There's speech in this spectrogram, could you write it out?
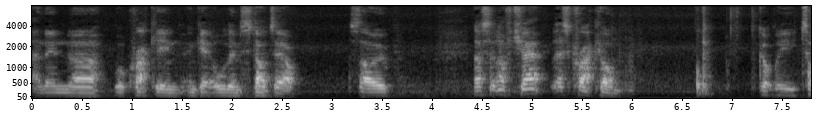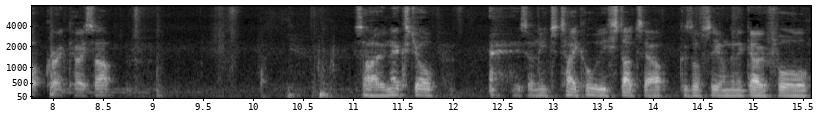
And then uh, we'll crack in and get all them studs out. So that's enough chat. Let's crack on. Got the top crankcase up. So next job is I need to take all these studs out because obviously I'm going to go for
